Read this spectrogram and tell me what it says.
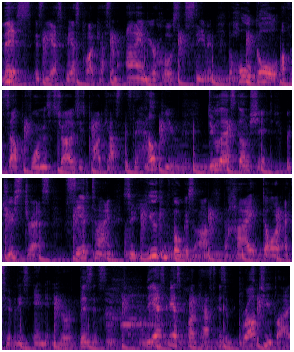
This is the SPS podcast, and I am your host, Stephen. The whole goal of the Self Performance Strategies podcast is to help you do less dumb shit, reduce stress, save time, so you can focus on the high dollar activities in your business. The SPS podcast is brought to you by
